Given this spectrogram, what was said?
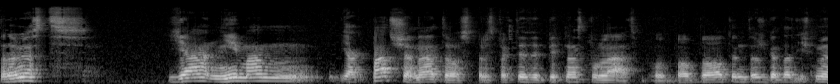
Natomiast ja nie mam, jak patrzę na to z perspektywy 15 lat, bo, bo, bo o tym też gadaliśmy,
